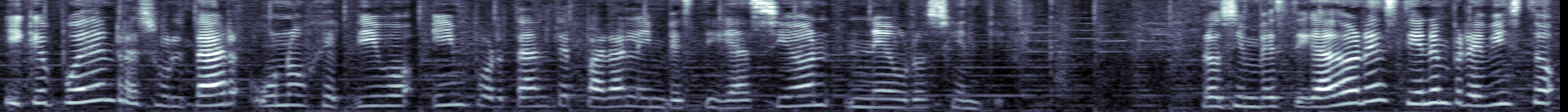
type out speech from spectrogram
y que pueden resultar un objetivo importante para la investigación neurocientífica. Los investigadores tienen previsto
